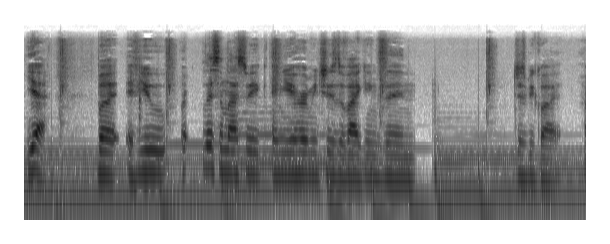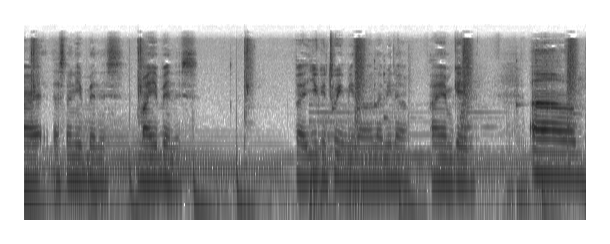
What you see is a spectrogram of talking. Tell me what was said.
yeah. But if you listened last week and you heard me choose the Vikings, then just be quiet. All right? That's none of your business. Mind your business. But you can tweet me though and let me know. I am Gator. Um,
